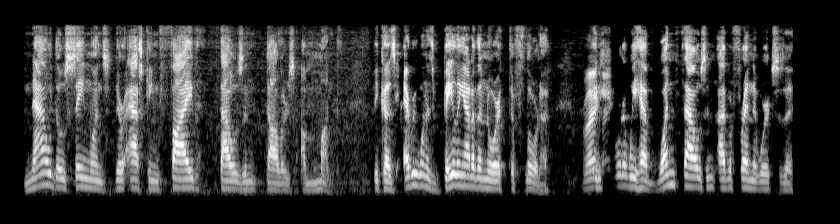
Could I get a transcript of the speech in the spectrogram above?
Now those same ones they're asking $5,000 a month because everyone is bailing out of the north to Florida. Right. In Florida we have 1000 I have a friend that works as a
